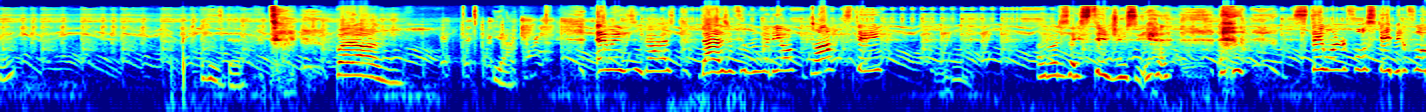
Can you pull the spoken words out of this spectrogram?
Right? He's dead. but, um, yeah. Anyways, you guys, that is it for the video. Huh? Stay. I was about to say stay juicy. stay wonderful, stay beautiful.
